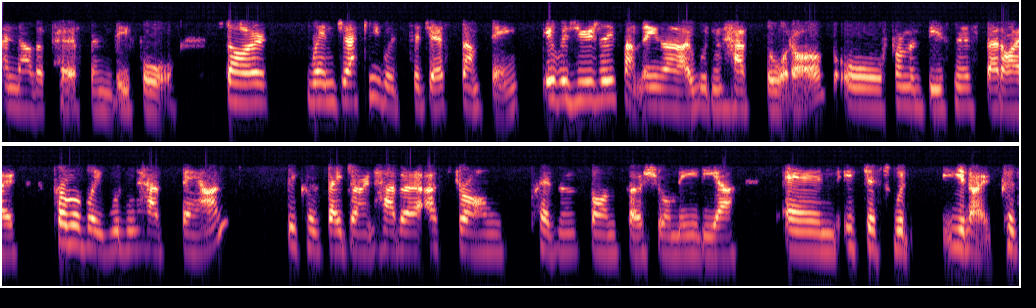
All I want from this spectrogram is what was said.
another person before. So when Jackie would suggest something, it was usually something that I wouldn't have thought of or from a business that I probably wouldn't have found because they don't have a, a strong presence on social media. And it just would, you know, because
